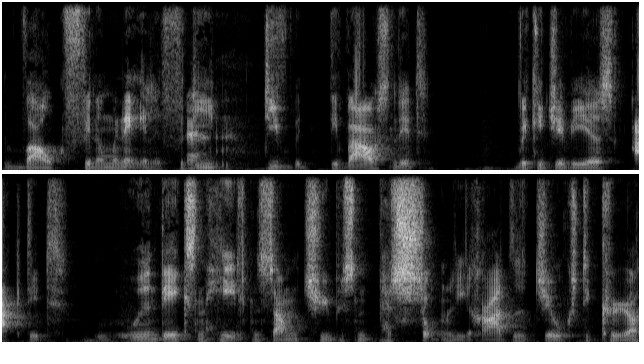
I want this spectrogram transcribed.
var jo fænomenale, fordi ja. de, det var jo sådan lidt Ricky Gervais-agtigt, uden det er ikke sådan helt den samme type sådan personligt rettede jokes, de kører.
